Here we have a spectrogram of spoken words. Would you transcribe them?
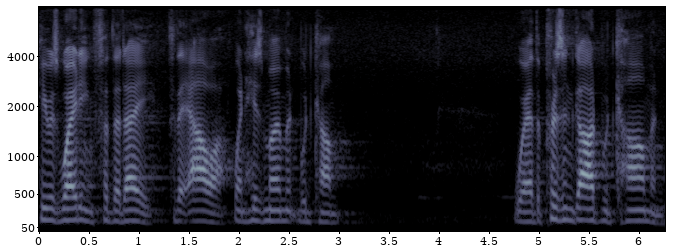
He was waiting for the day, for the hour when his moment would come, where the prison guard would come and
